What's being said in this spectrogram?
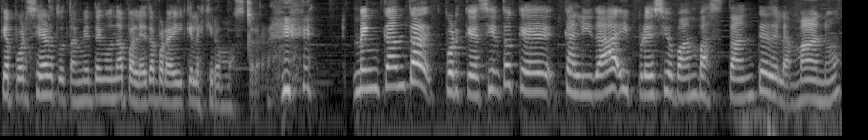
Que por cierto, también tengo una paleta por ahí que les quiero mostrar. me encanta porque siento que calidad y precio van bastante de la mano.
